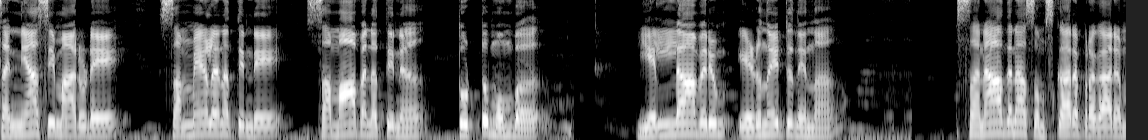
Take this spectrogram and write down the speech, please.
സന്യാസിമാരുടെ സമ്മേളനത്തിന്റെ സമാപനത്തിന് തൊട്ടു മുമ്പ് എല്ലാവരും എഴുന്നേറ്റ് നിന്ന് സനാതന സംസ്കാരപ്രകാരം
